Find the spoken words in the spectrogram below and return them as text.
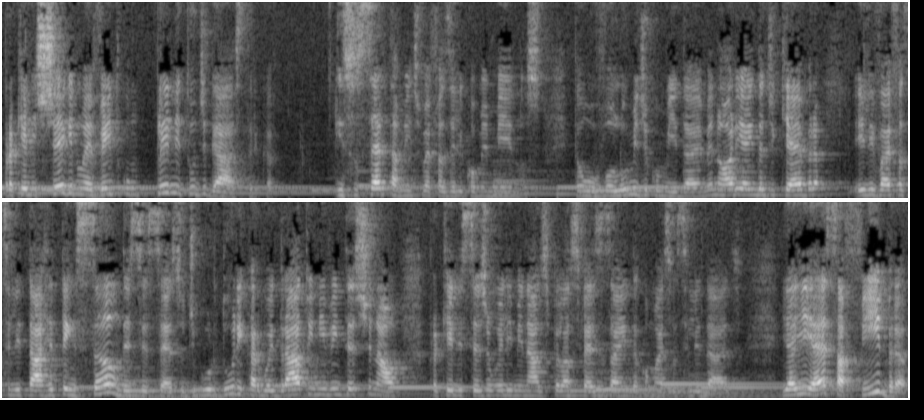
para que ele chegue no evento com plenitude gástrica. Isso certamente vai fazer ele comer menos. Então, o volume de comida é menor e ainda de quebra, ele vai facilitar a retenção desse excesso de gordura e carboidrato em nível intestinal, para que eles sejam eliminados pelas fezes ainda com mais facilidade. E aí, essa fibra,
